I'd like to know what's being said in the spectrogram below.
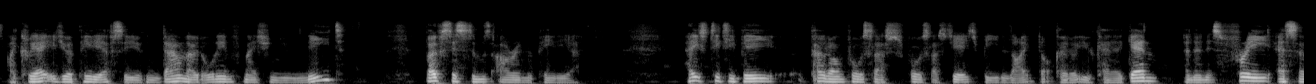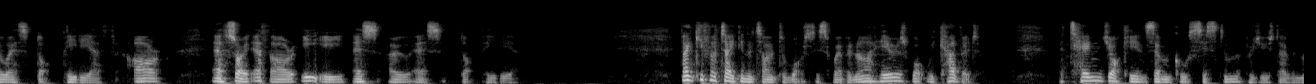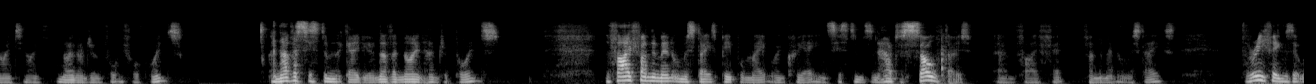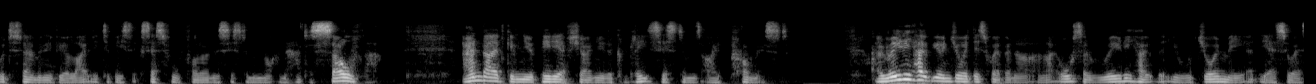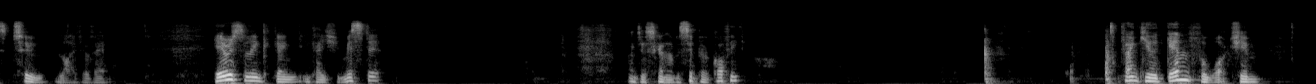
I created you a PDF so you can download all the information you need. Both systems are in the PDF. HTTP colon forward slash forward slash ghblight.co.uk again, and then it's free sos.pdf. R, F, sorry, F R E E S O S.pdf. Thank you for taking the time to watch this webinar. Here is what we covered. a 10 jockey and 7 course system that produced over 944 points, another system that gave you another 900 points, the five fundamental mistakes people make when creating systems and how to solve those um, five fundamental mistakes, three things that would determine if you're likely to be successful following a system or not and how to solve that. And I've given you a PDF showing you the complete systems I promised. I really hope you enjoyed this webinar and I also really hope that you will join me at the SOS2 live event. Here is the link again in case you missed it. I'm just going to have a sip of coffee. Thank you again for watching.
